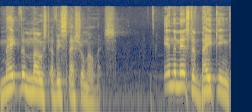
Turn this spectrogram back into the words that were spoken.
make the most of these special moments. In the midst of baking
